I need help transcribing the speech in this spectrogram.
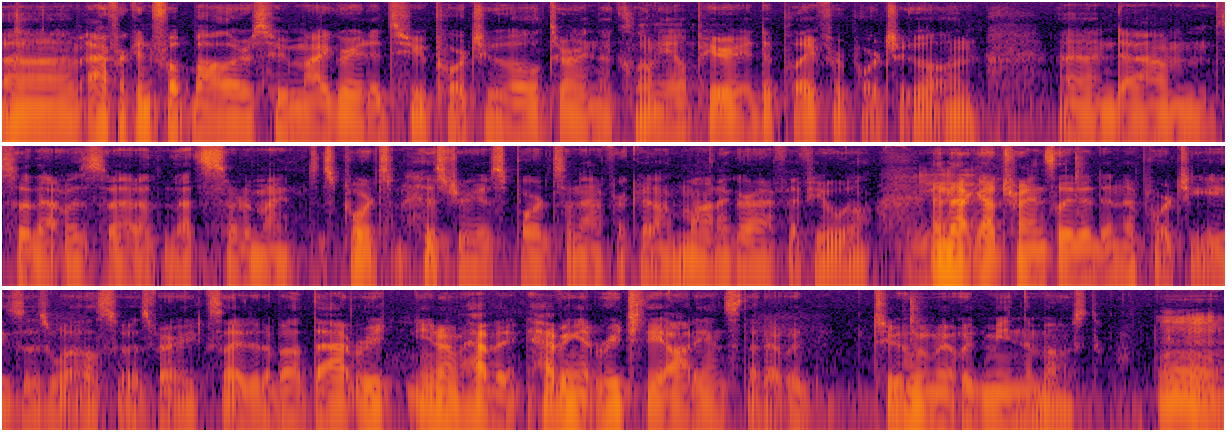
um, African footballers who migrated to Portugal during the colonial period to play for Portugal. And and um, so that was uh, that's sort of my sports history of sports in Africa monograph, if you will, yeah. and that got translated into Portuguese as well. So I was very excited about that. Re- you know, having having it reach the audience that it would to whom it would mean the most. Mm.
